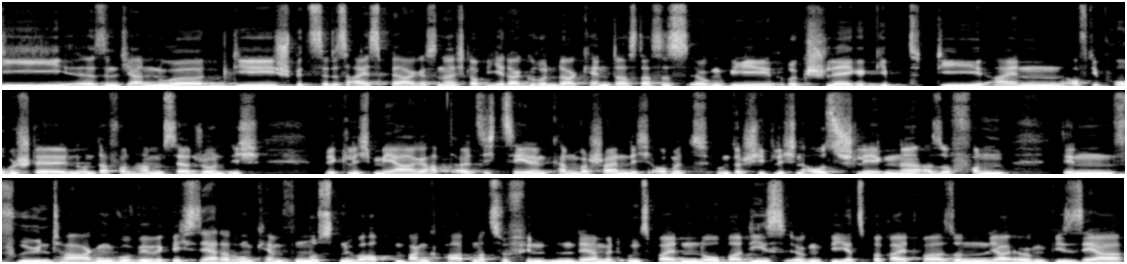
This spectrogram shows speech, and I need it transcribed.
die äh, sind ja nur die Spitze des Eisberges. Ne? Ich glaube, jeder Gründer kennt das, dass es irgendwie Rückschläge gibt, die einen auf die Probe stellen. Und davon haben Sergio und ich wirklich mehr gehabt, als ich zählen kann, wahrscheinlich auch mit unterschiedlichen Ausschlägen. Ne? Also von den frühen Tagen, wo wir wirklich sehr darum kämpfen mussten, überhaupt einen Bankpartner zu finden, der mit uns beiden Nobodies irgendwie jetzt bereit war, so ein ja irgendwie sehr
